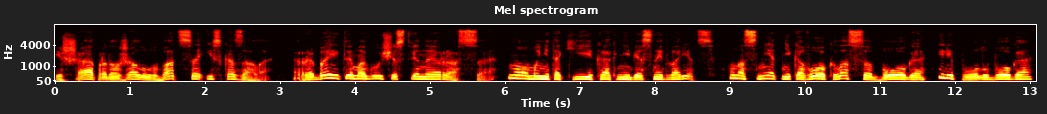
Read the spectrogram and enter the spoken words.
Иша продолжала улыбаться и сказала, «Ребейты — могущественная раса, но мы не такие, как Небесный дворец. У нас нет никого класса бога или полубога.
